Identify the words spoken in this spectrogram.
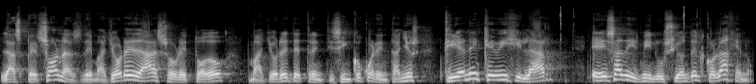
Las personas de mayor edad, sobre todo mayores de 35 40 años, tienen que vigilar esa disminución del colágeno.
